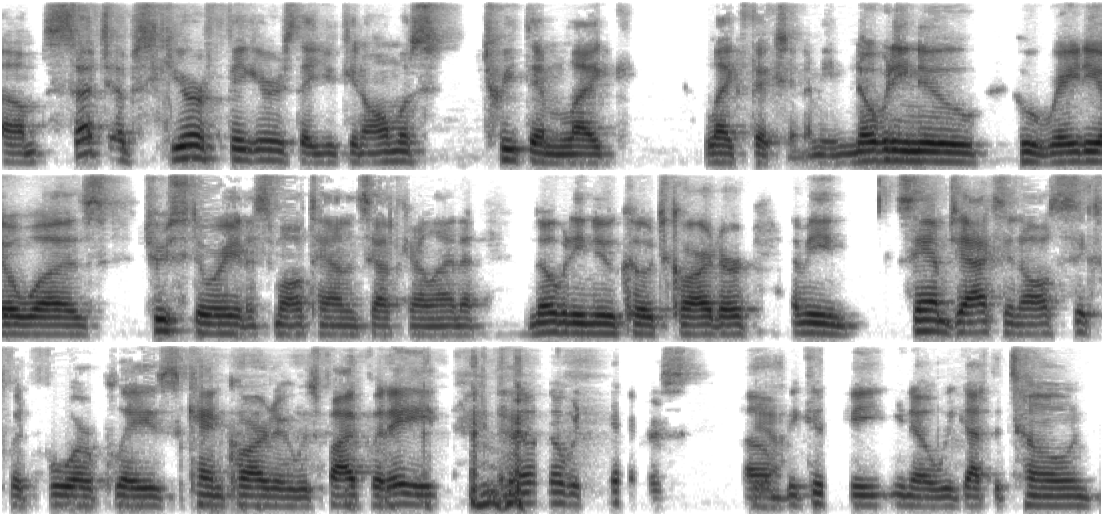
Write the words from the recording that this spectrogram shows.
um, such obscure figures that you can almost treat them like like fiction. I mean, nobody knew who Radio was. True story in a small town in South Carolina. Nobody knew Coach Carter. I mean, Sam Jackson, all six foot four, plays Ken Carter, who was five foot eight. no, nobody cares um, yeah. because we, you know, we got the tone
